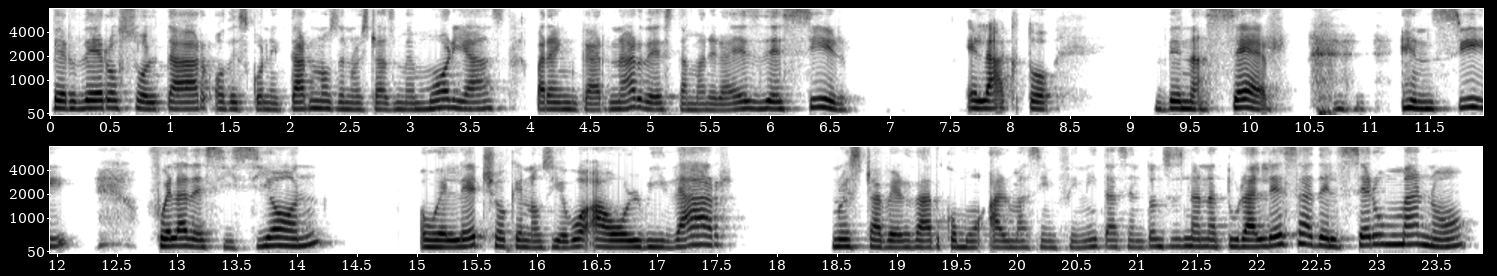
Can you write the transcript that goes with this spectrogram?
perder o soltar o desconectarnos de nuestras memorias para encarnar de esta manera. Es decir, el acto de nacer en sí fue la decisión o el hecho que nos llevó a olvidar nuestra verdad como almas infinitas. Entonces la naturaleza del ser humano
